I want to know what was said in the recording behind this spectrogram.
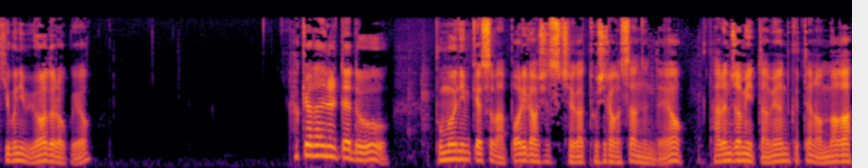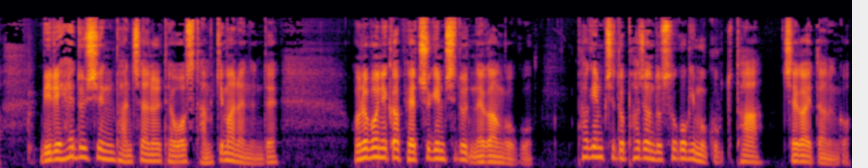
기분이 묘하더라고요. 학교 다닐 때도 부모님께서 맞벌이를 하셔서 제가 도시락을 쌌는데요. 다른 점이 있다면 그땐 엄마가 미리 해두신 반찬을 데워서 담기만 했는데 오늘 보니까 배추김치도 내가 한 거고 파김치도 파전도 소고기 묵국도 다 제가 했다는 거.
